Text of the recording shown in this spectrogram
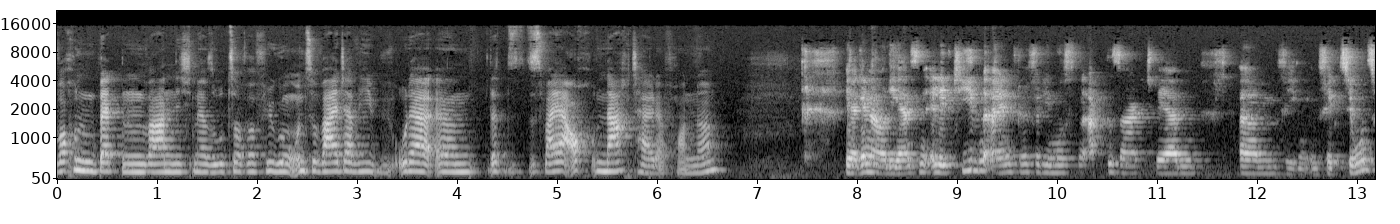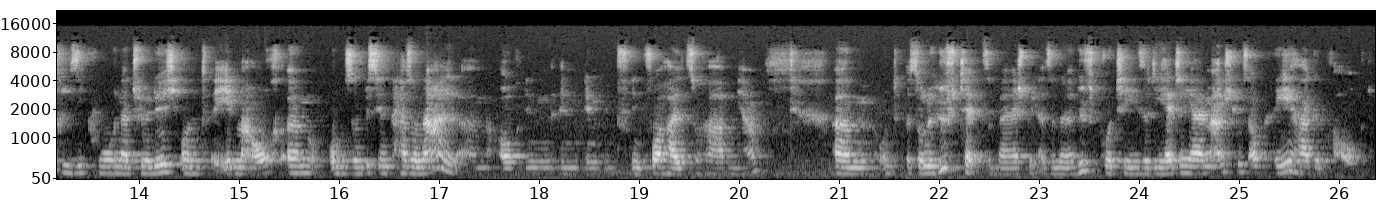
Wochenbetten waren nicht mehr so zur Verfügung und so weiter. Wie, oder ähm, das, das war ja auch ein Nachteil davon, ne? Ja, genau. Die ganzen elektiven Eingriffe, die mussten abgesagt werden ähm, wegen Infektionsrisiko natürlich und eben auch, ähm, um so ein bisschen Personal ähm, auch in, in, in, in, Vorhalt zu haben. Ja? Ähm, und so eine Hüft-Tap zum Beispiel, also eine Hüftprothese, die hätte ja im Anschluss auch Reha gebraucht,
